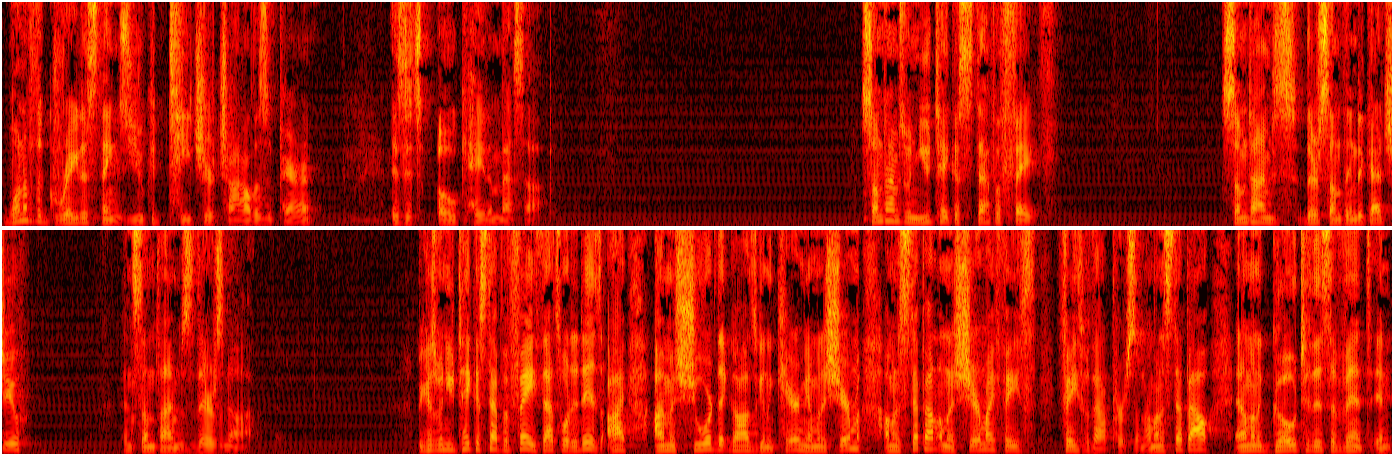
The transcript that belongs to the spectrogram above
One of the greatest things you could teach your child as a parent is it's okay to mess up. Sometimes when you take a step of faith, sometimes there's something to catch you, and sometimes there's not. Because when you take a step of faith, that's what it is. I, I'm assured that God's going to carry me. I'm going to share my, I'm going to step out, I'm going to share my faith, faith with that person. I'm going to step out and I'm going to go to this event and,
